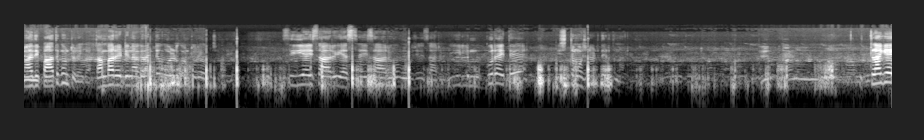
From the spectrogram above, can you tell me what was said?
మాది పాత గుంటూరేగా తంబారెడ్డి నగర్ అంటే ఓల్డ్ గుంటూరే వచ్చింది. సిఐ సారు ఎస్ఐ సారు ఓజే సారు వీళ్ళు ముగ్గురు అయితే ఇష్టం వచ్చినట్టు తిడుతున్నారు. ఇట్లాగే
